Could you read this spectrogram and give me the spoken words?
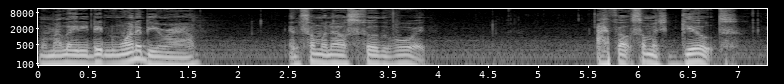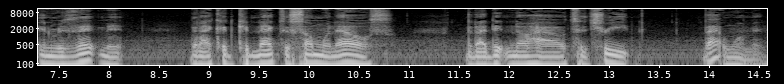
When my lady didn't want to be around and someone else filled the void. I felt so much guilt and resentment that I could connect to someone else that I didn't know how to treat that woman.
